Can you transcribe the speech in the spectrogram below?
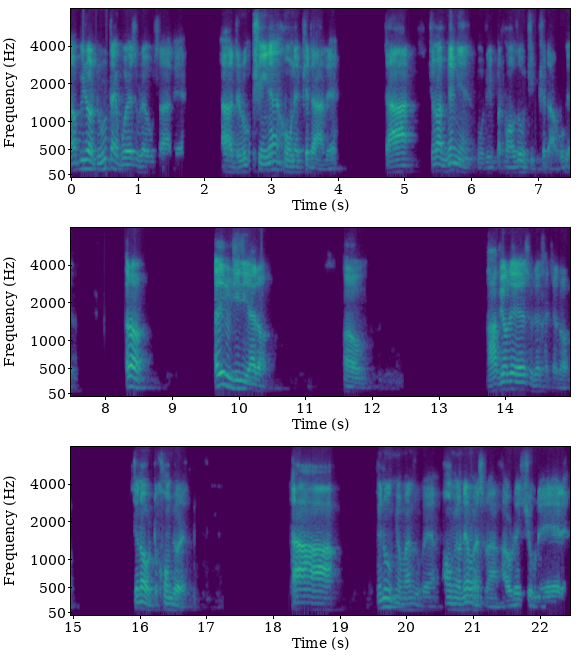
နောက်ပြီးတော့လူတိုက်ပွဲဆိုတဲ့ဥစ္စာလည်းအာဒီလိုအချိန်နဲ့ဟုန်နဲ့ဖြစ်တာလည်းဒါကျွန်တော်မျက်မြင်ဟိုဒီပထမဆုံးကြည့်ဖြစ်တာဟုတ်ကဲ့အဲ့တော့အဲ့ဒီလူကြီးတွေကတော့ဟို ဘာပြောလဲဆိုတဲ့ခါကျတော့ကျွန်တော်တခွန်းပြောတယ်ဒါမင်းတို့မျှော်မှန်းဆိုပဲအောင်မြင်တယ်မှာဆိုတာငါတို့လည်းရှုံတယ်တဲ့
